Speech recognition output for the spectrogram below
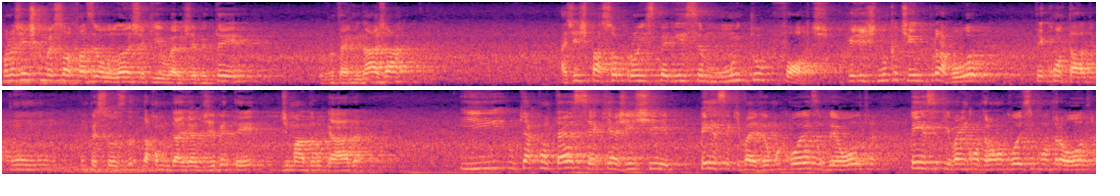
Quando a gente começou a fazer o lanche aqui, o LGBT, eu vou terminar já, a gente passou por uma experiência muito forte, porque a gente nunca tinha ido para a rua ter contato com, com pessoas da, da comunidade LGBT de madrugada. E o que acontece é que a gente pensa que vai ver uma coisa, vê outra, pensa que vai encontrar uma coisa, encontra outra.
